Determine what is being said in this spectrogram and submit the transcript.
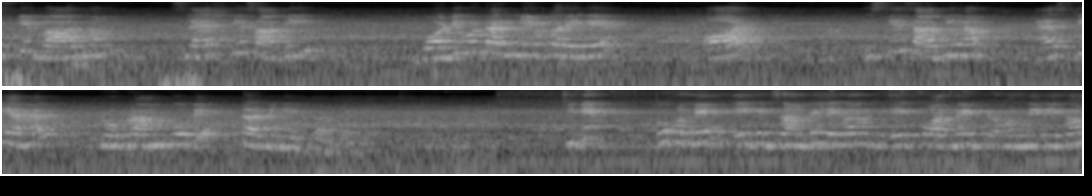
उसके बाद हम स्लैश के साथ ही बॉडी को टर्मिनेट करेंगे और इसके साथ ही हम एस प्रोग्राम को भी टर्मिनेट कर देंगे ठीक है तो हमने एक एग्ज़ाम्पल देखा एक फॉर्मेट हमने देखा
